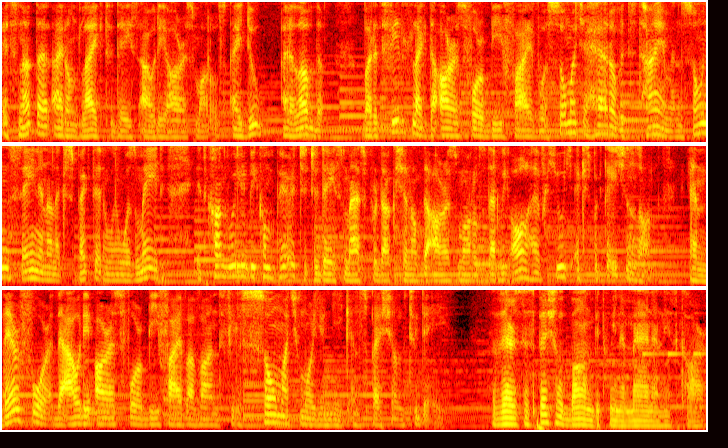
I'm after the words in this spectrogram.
It's not that I don't like today's Audi RS models, I do, I love them, but it feels like the RS4 B5 was so much ahead of its time and so insane and unexpected when it was made, it can't really be compared to today's mass production of the RS models that we all have huge expectations on. And therefore, the Audi RS4 B5 Avant feels so much more unique and special today. There's a special bond between a man and his car,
